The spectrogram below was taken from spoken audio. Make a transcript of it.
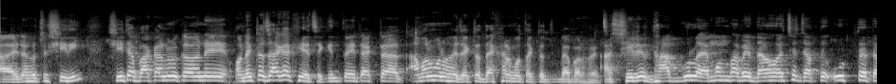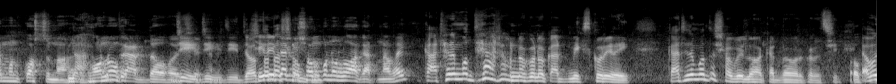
আর এটা হচ্ছে সিঁড়ি। সিঁড়িটা বাঁকানোর কারণে অনেকটা জায়গা খেয়েছে কিন্তু এটা একটা আমার মনে হয় যে একটা দেখার মতো একটা ব্যাপার হয়েছে। আর সিঁড়ির ধাপগুলো এমন ভাবে দেওয়া হয়েছে যাতে উঠতে তেমন কষ্ট না হয়। ঘন কাঠ দেওয়া হয়েছে জি, জি, জি, যতটা। সম্পূর্ণ লোহা কাঠ না ভাই? কাঠের মধ্যে আর অন্য কোনো কাঠ মিক্স করি নেই। কাঠের মধ্যে সবই লোহা কাঠ ব্যবহার করেছি। এবং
